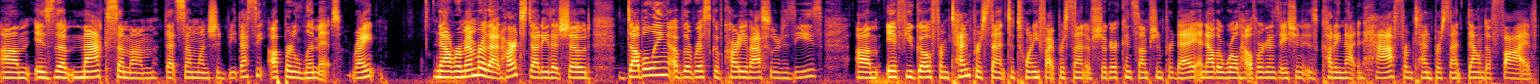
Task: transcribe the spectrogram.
Um, is the maximum that someone should be. That's the upper limit, right? Now, remember that heart study that showed doubling of the risk of cardiovascular disease um, if you go from 10% to 25% of sugar consumption per day. And now the World Health Organization is cutting that in half from 10% down to 5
